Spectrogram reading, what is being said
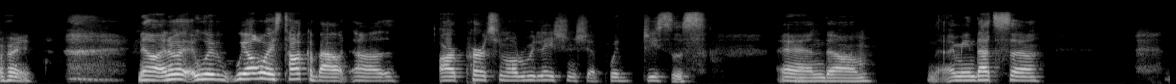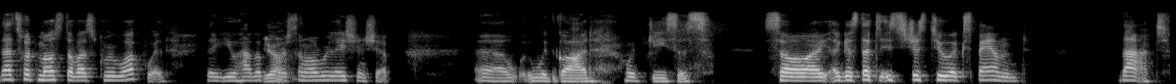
right. No, and we, we always talk about uh, our personal relationship with Jesus, and um, I mean that's uh, that's what most of us grew up with. That you have a Yeah. personal relationship uh, with God, with Jesus. So I, I guess that it's just to expand that.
